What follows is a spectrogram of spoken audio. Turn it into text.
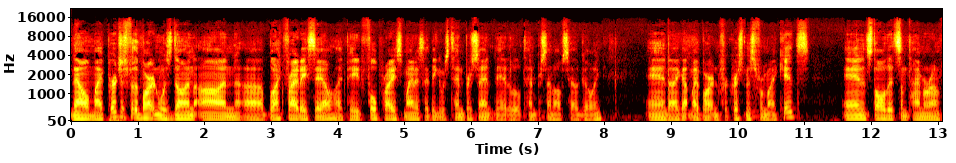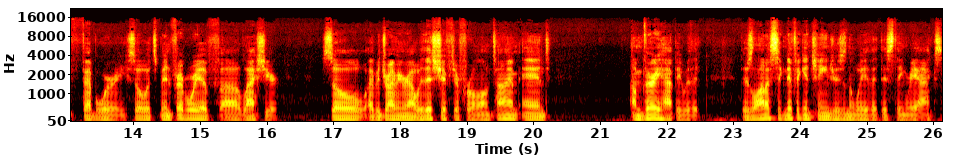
Now, my purchase for the Barton was done on uh, Black Friday sale. I paid full price minus, I think it was 10%. They had a little 10% off sale going. And I got my Barton for Christmas for my kids and installed it sometime around February. So it's been February of uh, last year. So I've been driving around with this shifter for a long time and I'm very happy with it. There's a lot of significant changes in the way that this thing reacts.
